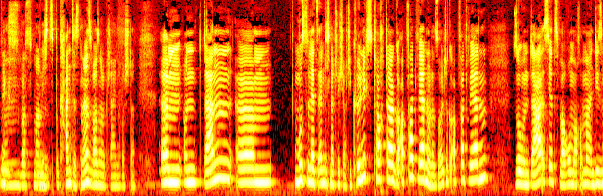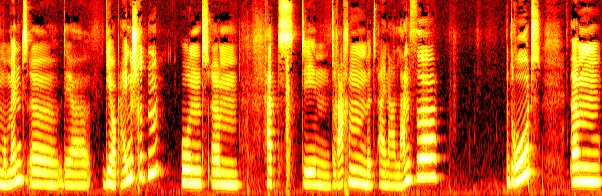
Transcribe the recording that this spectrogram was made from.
Nix, was man. nichts Bekanntes, ne? Es war so eine kleinere Stadt. Ähm, und dann ähm, musste letztendlich natürlich auch die Königstochter geopfert werden oder sollte geopfert werden. So, und da ist jetzt, warum auch immer, in diesem Moment äh, der Georg eingeschritten und ähm, hat den Drachen mit einer Lanze bedroht ähm,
